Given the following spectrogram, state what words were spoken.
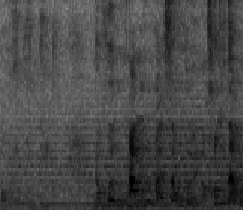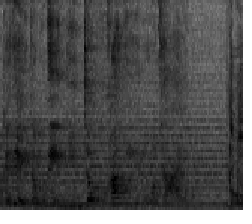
mọi người nhìn đi. Nó vừa ngắn mà xong rồi nó không ra một cái thể thống gì nhìn trông có khác gì không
